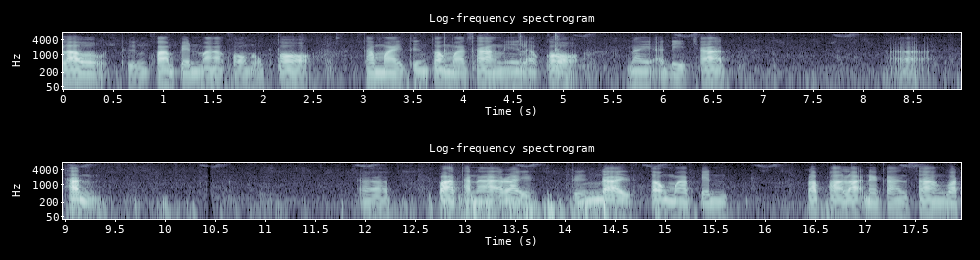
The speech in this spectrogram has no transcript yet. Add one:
เล่าถึงความเป็นมาของหลวงพ่อทำไมถึงต้องมาสร้างนี้แล้วก็ในอดีตชาติท่าน ปรารถนาอะไร ถึงได้ต้องมาเป็นรับภาระในการสร้างวัด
